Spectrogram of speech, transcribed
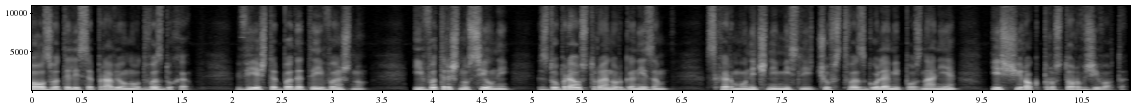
Ползвате ли се правилно от въздуха, вие ще бъдете и външно, и вътрешно силни, с добре устроен организъм, с хармонични мисли и чувства, с големи познания и с широк простор в живота.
